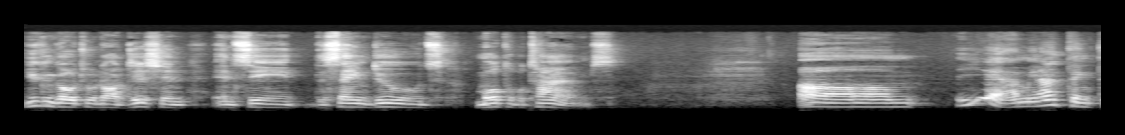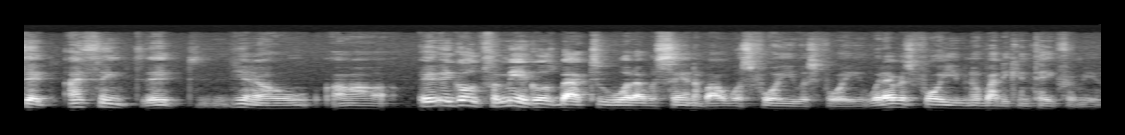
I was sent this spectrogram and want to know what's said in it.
you can go to an audition and see the same dudes multiple times. Um. Yeah. I mean, I think that I think that you know, uh, it, it goes for me. It goes back to what I was saying about what's for you is for you. Whatever's for you, nobody can take from you.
